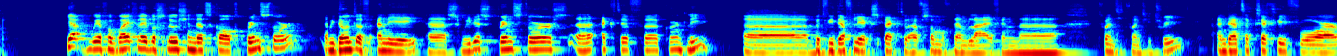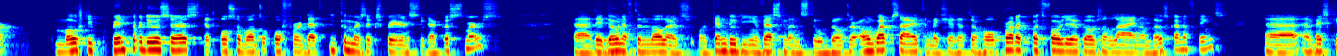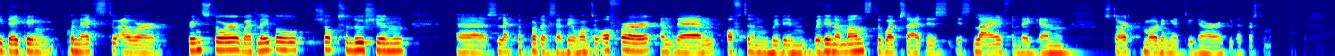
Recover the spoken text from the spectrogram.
Yeah, we have a white label solution that's called Print Store. We don't have any uh, Swedish print stores uh, active uh, currently, uh, but we definitely expect to have some of them live in uh, 2023. And that's exactly for mostly print producers that also want to offer that e-commerce experience to their customers. Uh, they don't have the knowledge or can do the investments to build their own website and make sure that their whole product portfolio goes online on those kind of things. Uh, and basically, they can connect to our print store white label shop solution, uh, select the products that they want to offer, and then often within within a month, the website is is live and they can start promoting it to their to their customers.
